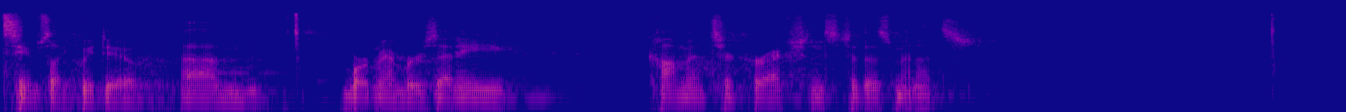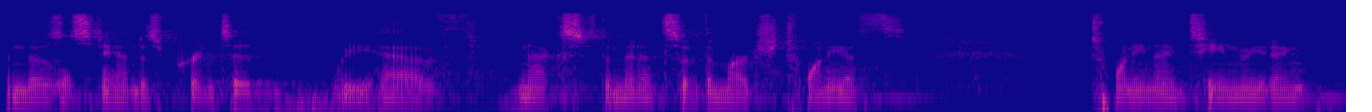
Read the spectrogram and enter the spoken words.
seems like we do. Um, board members, any comments or corrections to those minutes? And those will stand as printed. We have next the minutes of the March 20th, 2019 meeting.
